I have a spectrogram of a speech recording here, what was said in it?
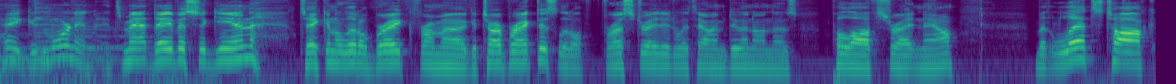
Hey, good morning. It's Matt Davis again. Taking a little break from uh, guitar practice, a little frustrated with how I'm doing on those pull offs right now. But let's talk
